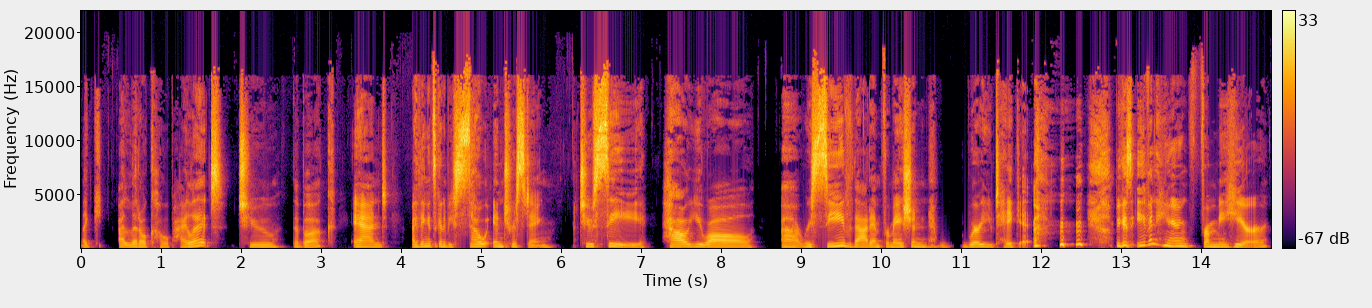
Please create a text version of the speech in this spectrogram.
like a little co pilot to the book. And I think it's going to be so interesting to see how you all uh, receive that information, where you take it. because even hearing from me here,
